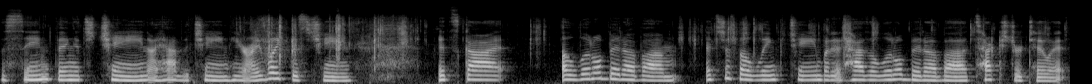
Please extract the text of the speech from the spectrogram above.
the same thing. It's chain. I have the chain here. I like this chain. It's got a little bit of, um, it's just a link chain, but it has a little bit of a texture to it.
